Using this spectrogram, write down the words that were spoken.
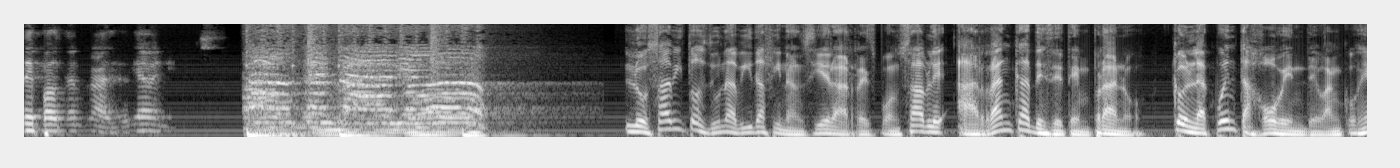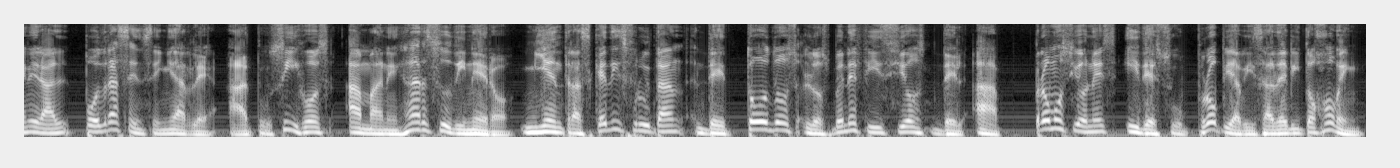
de Pauta en Radio. Ya venimos. Pauta en Radio. Los hábitos de una vida financiera responsable arranca desde temprano. Con la cuenta joven de Banco General podrás enseñarle a tus hijos a manejar su dinero, mientras que disfrutan de todos los beneficios del app, promociones y de su propia visa débito joven.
